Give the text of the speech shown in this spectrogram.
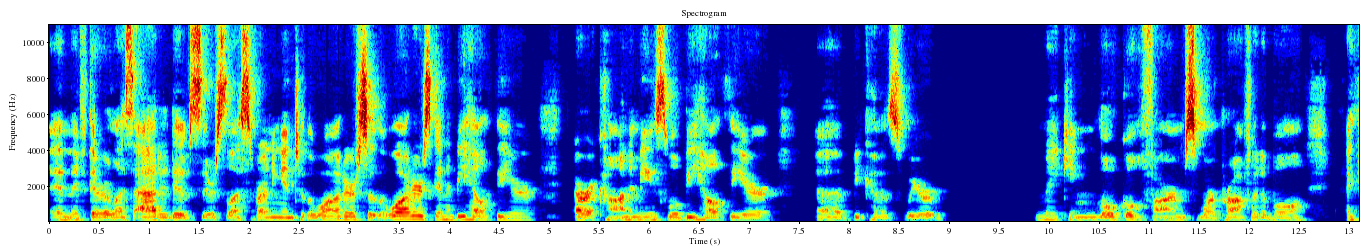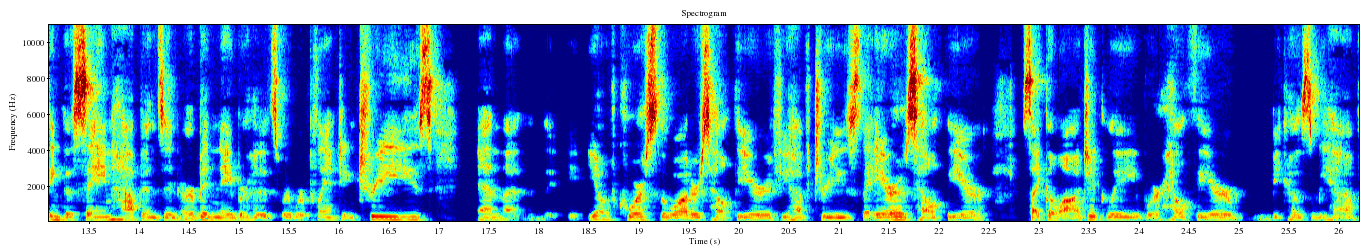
And if there are less additives, there's less running into the water. So the water is going to be healthier. Our economies will be healthier uh, because we're making local farms more profitable. I think the same happens in urban neighborhoods where we're planting trees. And, the, you know, of course, the water's healthier if you have trees, the air is healthier psychologically we're healthier because we have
